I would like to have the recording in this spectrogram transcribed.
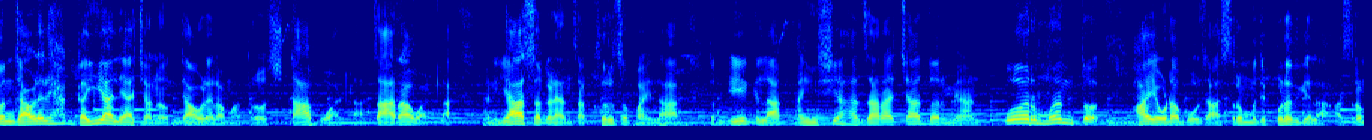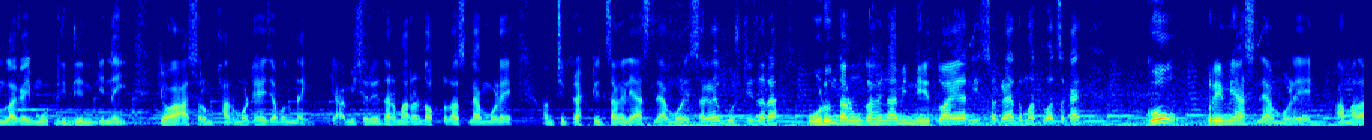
पण ज्यावेळेला ह्या गायी आल्या अचानक त्यावेळेला मात्र स्टाफ वाढला चारा वाढला आणि या सगळ्यांचा खर्च पाहिला तर एक लाख ऐंशी हजाराच्या दरम्यान पर मंथ हा एवढा बोजा आश्रममध्ये पडत गेला. आश्रमला काही मोठी देणगी नाही किंवा आश्रम फार मोठ्या ह्याच्यामध्ये नाही. की आम्ही शरीर धर्मानं डॉक्टर असल्यामुळे आमची प्रॅक्टिस चांगली असल्यामुळे सगळ्या गोष्टी जरा ओढून ताणून का होईना आम्ही नेतो आहे आणि सगळ्यात महत्त्वाचं काय? गो प्रेमी असल्यामुळे आम्हाला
